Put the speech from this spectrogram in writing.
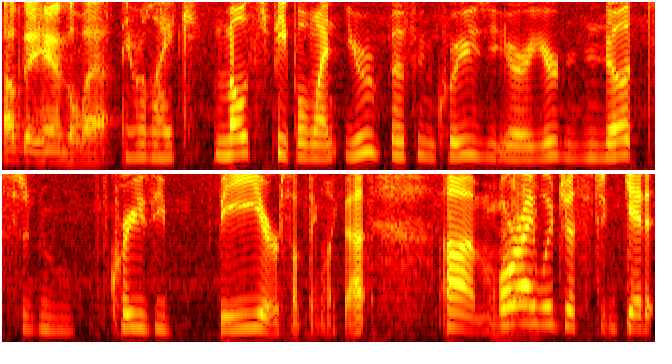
How'd they handle that? they were like most people went you're effing crazy or you're nuts and crazy bee or something like that um, or i would just get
